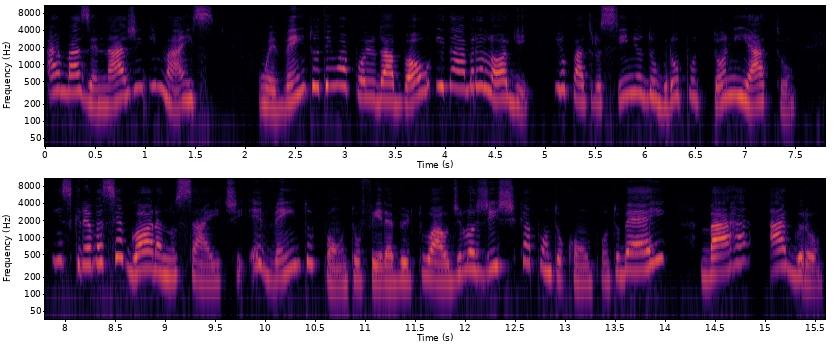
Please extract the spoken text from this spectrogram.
armazenagem e mais. O evento tem o apoio da ABOL e da Abralog e o patrocínio do grupo Toniato. Inscreva-se agora no site evento.feiravirtualdelogistica.com.br barra agro.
